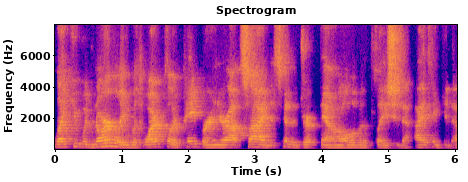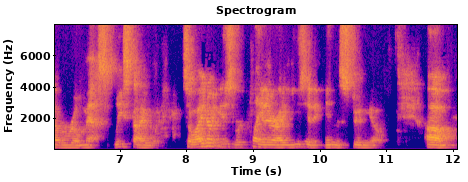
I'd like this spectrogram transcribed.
like you would normally with watercolor paper and you're outside, it's going to drip down all over the place. You'd, I think you'd have a real mess. At least I would. So I don't use it plein air. I use it in the studio. Um,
